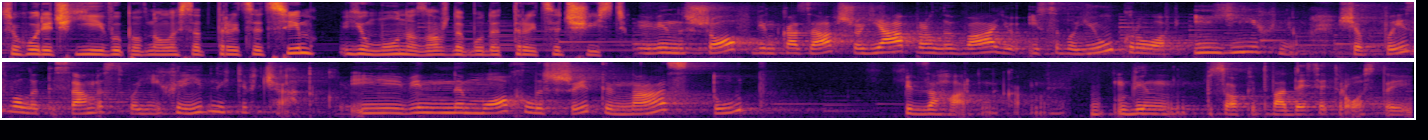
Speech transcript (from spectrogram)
цьогоріч їй виповнилося 37, йому назавжди буде 36. І він йшов, він казав, що я проливаю і свою кров, і їхню, щоб визволити саме своїх рідних дівчаток. І він не мог лишити нас тут під загарбниками. Він високий 2,10 росту, і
